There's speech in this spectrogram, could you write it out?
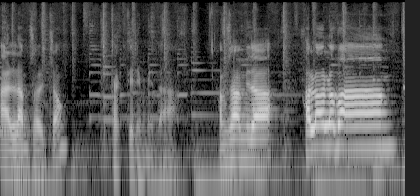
알람 설정 부탁드립니다. 감사합니다. 할로할로방!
